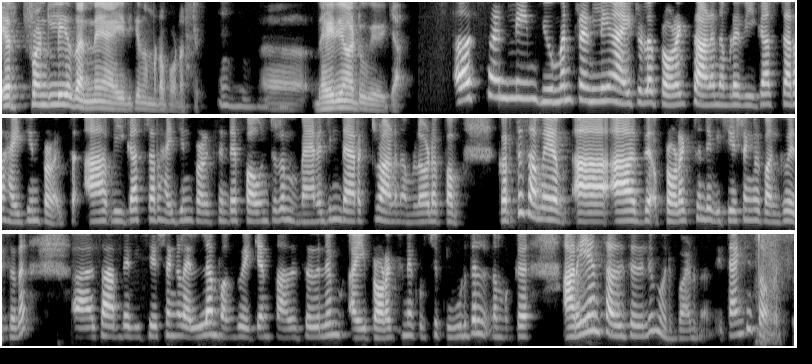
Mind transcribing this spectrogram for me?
എർത്ത് ഫ്രണ്ട്ലി തന്നെയായിരിക്കും നമ്മുടെ പ്രൊഡക്റ്റ് ധൈര്യമായിട്ട് ഉപയോഗിക്കാം. എർത്ത് ഫ്രണ്ട്ലിയും ഹ്യൂമൻ ഫ്രണ്ട്ലിയും ആയിട്ടുള്ള പ്രോഡക്ട്സ് ആണ് നമ്മുടെ വീഗാ സ്റ്റാർ ഹൈജീൻ പ്രോഡക്ട്സ് ആ വീഗാ സ്റ്റാർ ഹൈജീൻ പ്രോഡക്ട്സിന്റെ ഫൗണ്ടറും മാനേജിംഗ് ഡയറക്ടറും ആണ് നമ്മളോടൊപ്പം. കുറച്ച് സമയം ആ, പ്രോഡക്ട്സിന്റെ വിശേഷങ്ങൾ പങ്കുവെച്ചത്. സാറിന്റെ വിശേഷങ്ങളെല്ലാം പങ്കുവയ്ക്കാൻ സാധിച്ചതിലും ഈ പ്രോഡക്ട്സിനെ കുറിച്ച് കൂടുതൽ നമുക്ക് അറിയാൻ സാധിച്ചതിലും ഒരുപാട് നന്ദി. താങ്ക് യു സോ മച്ച്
